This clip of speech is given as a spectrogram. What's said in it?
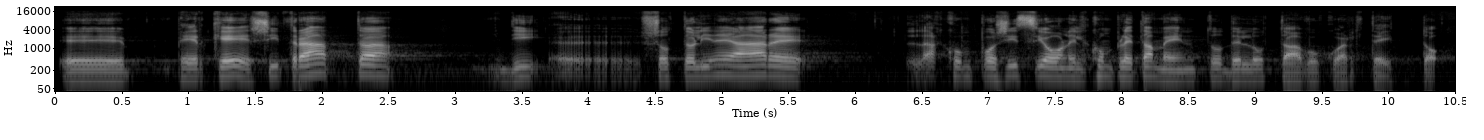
eh, perché si tratta di eh, sottolineare la composizione, il completamento dell'ottavo quartetto.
